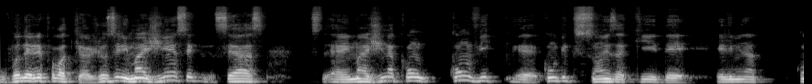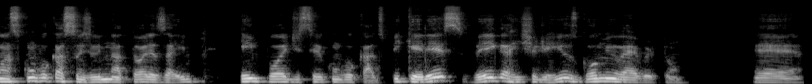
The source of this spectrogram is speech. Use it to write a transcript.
O Vanderlei falou aqui, ó. Josine, imagina se, se as. É, imagina com convic, é, convicções aqui de eliminar com as convocações eliminatórias aí, quem pode ser convocado? Piquerez, Veiga, Richard Rios, Gomes e Everton. É,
